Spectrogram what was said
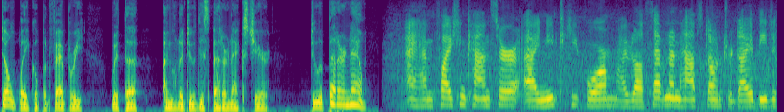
Don't wake up in February with the, I'm going to do this better next year. Do it better now. I am fighting cancer. I need to keep warm. I've lost seven and a half stone through diabetes.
